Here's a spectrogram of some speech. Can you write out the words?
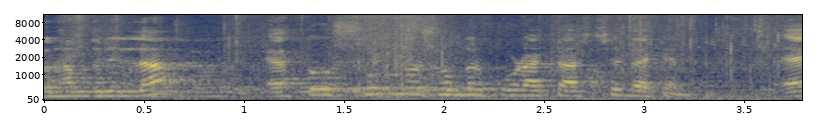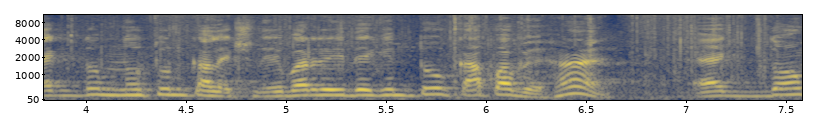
আলহামদুলিল্লাহ, এত সুন্দর সুন্দর প্রোডাক্ট আসছে, দেখেন। একদম নতুন কালেকশন এবারের ঈদে কিন্তু কাঁপাবে হ্যাঁ? একদম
